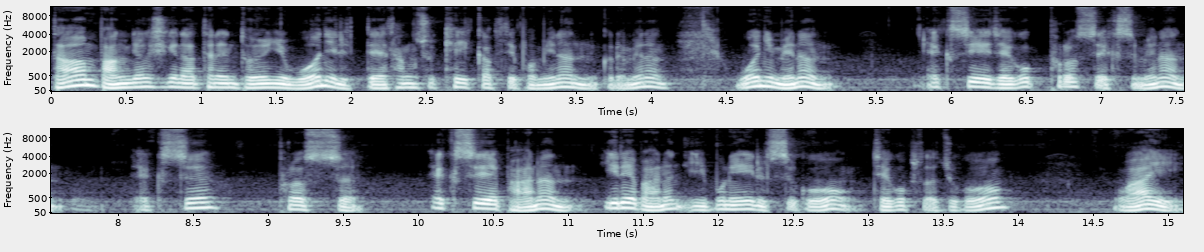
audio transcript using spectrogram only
다음 방정식이 나타낸 도형이 원일 때 상수 k 값의 범위는 그러면은 원이면은 x의 제곱 플러스 x면은 x 플러스 x의 반은 1의 반은 2분의 1 쓰고 제곱 써주고 y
